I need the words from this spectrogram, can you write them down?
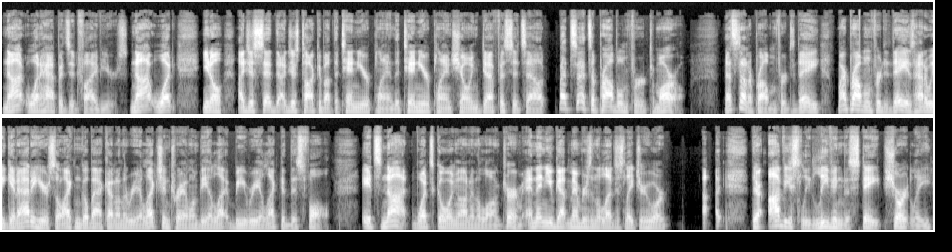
Not what happens in five years. Not what, you know, I just said, I just talked about the 10 year plan, the 10 year plan showing deficits out. That's, that's a problem for tomorrow. That's not a problem for today. My problem for today is how do we get out of here so I can go back out on the reelection trail and be ele- be reelected this fall. It's not what's going on in the long term. And then you've got members in the legislature who are uh, they're obviously leaving the state shortly,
